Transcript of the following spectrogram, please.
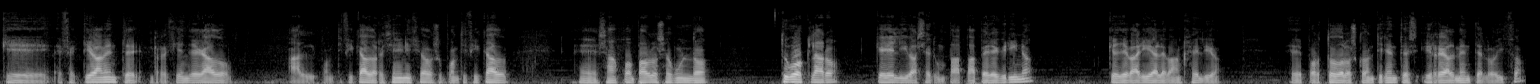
que efectivamente, recién llegado al pontificado, recién iniciado su pontificado, eh, San Juan Pablo II tuvo claro que él iba a ser un papa peregrino, que llevaría el Evangelio eh, por todos los continentes y realmente lo hizo.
